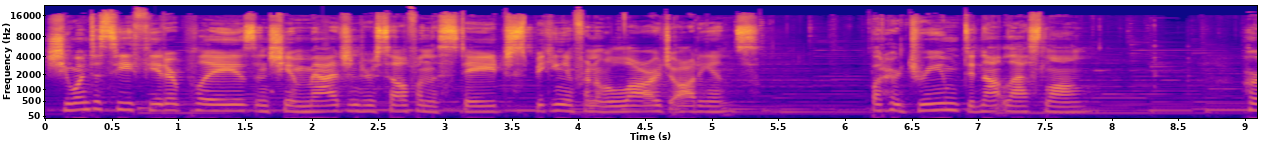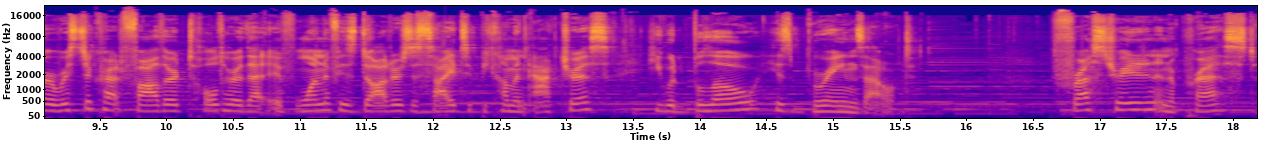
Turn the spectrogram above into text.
She went to see theater plays and she imagined herself on the stage speaking in front of a large audience. But her dream did not last long. Her aristocrat father told her that if one of his daughters decided to become an actress, he would blow his brains out. Frustrated and oppressed,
